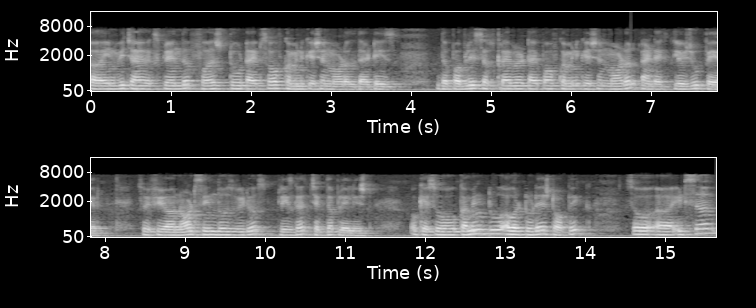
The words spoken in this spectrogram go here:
uh, in which I have explained the first two types of communication model that is the publish subscriber type of communication model and exclusive pair. So if you have not seen those videos please guys check the playlist. Okay so coming to our today's topic so uh, it's a,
